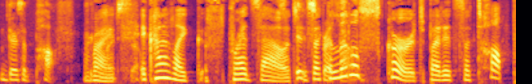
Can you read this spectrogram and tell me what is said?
there's a puff. Right. much, so. It kind of like spreads out. It it's like a little out. skirt, but it's a top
